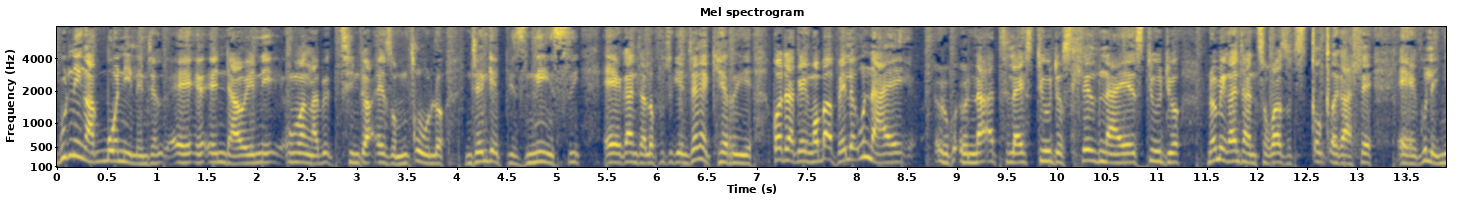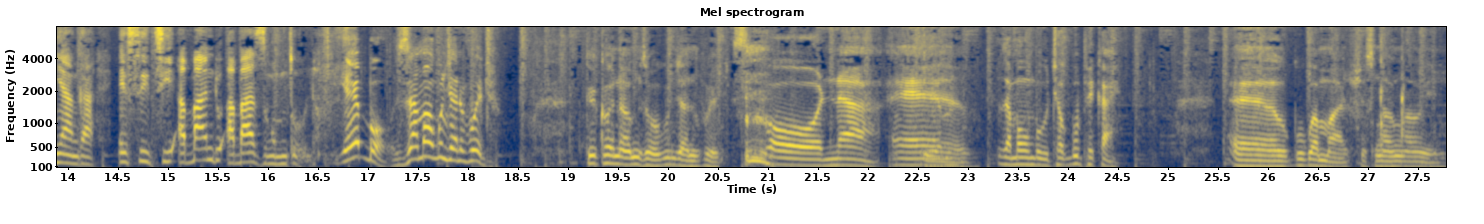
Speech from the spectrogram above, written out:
kuningi akubonile nje eh, eh, endaweni uma ngabe kuthintwa ezomculo njengebusiness eh kanjalo futhi ke njenge career kodwa ke ngoba vele unaye eh, nathi la studio sihlezi naye studio noma kanjani sokwazi ukuthi sixoxe kahle eh kulenyanga esithi abantu abazi ngomculo Yebo, zama kunjani mfowethu? Kikhona mzo kunjani mfowethu? Sikhona. Eh Yebo. zama umbutho kuphi ekhaya? Eh kukwamasho sinqanqaweni.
